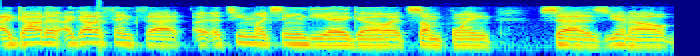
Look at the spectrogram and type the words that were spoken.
I gotta I gotta think that a, a team like San Diego at some point says, you know,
